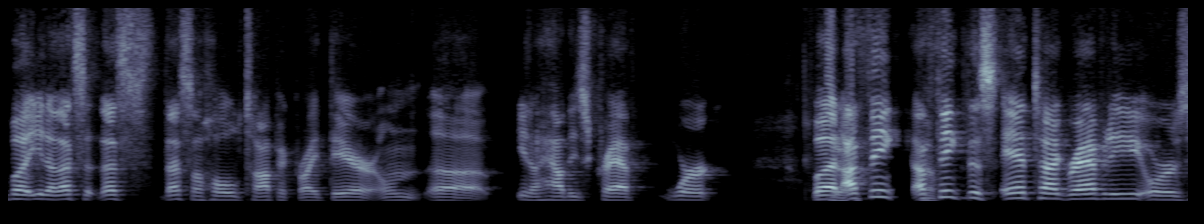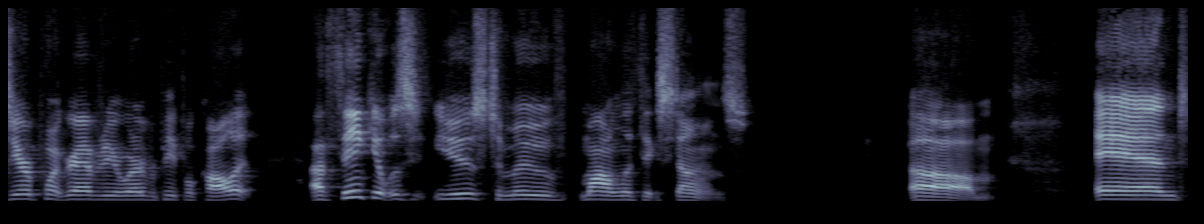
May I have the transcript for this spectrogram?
but you know that's a, that's that's a whole topic right there on uh you know how these craft work. But Yeah. I think I think this anti gravity or zero point gravity or whatever people call it, I think it was used to move monolithic stones. Um, and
